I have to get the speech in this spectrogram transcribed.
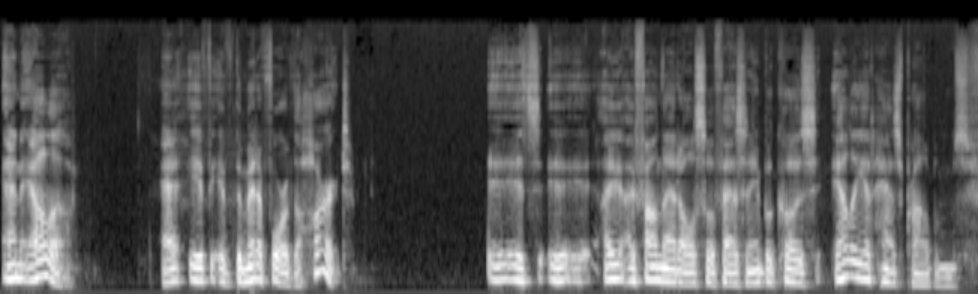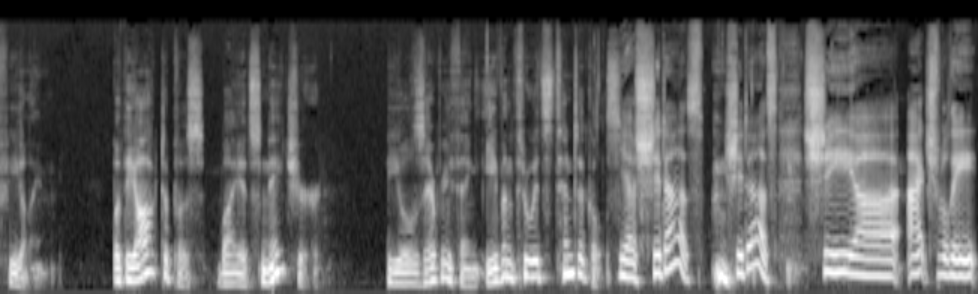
And Ella, if if the metaphor of the heart, it's it, I, I found that also fascinating because Elliot has problems feeling, but the octopus, by its nature, feels everything, even through its tentacles. Yes, she does. she does. She uh, actually.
